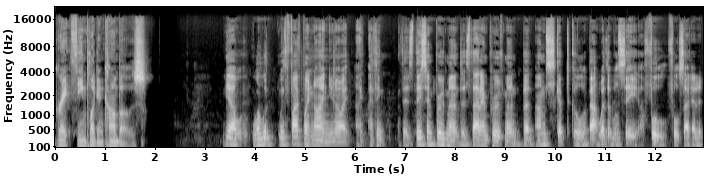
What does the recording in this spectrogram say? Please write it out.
great theme plugin combos. Yeah, well, with with 5.9, you know, I, I, I think there's this improvement, there's that improvement, but I'm skeptical about whether we'll see a full full site editing.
